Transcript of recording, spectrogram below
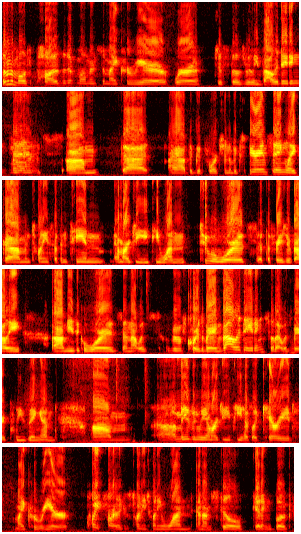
some of the most positive moments in my career were just those really validating moments um, that I had the good fortune of experiencing. Like um, in 2017, MRG EP won two awards at the Fraser Valley uh, Music Awards, and that was, of course, very validating. So that was very pleasing. And um, uh, amazingly, MRG EP has like carried my career quite far. Like it's 2021, and I'm still getting booked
